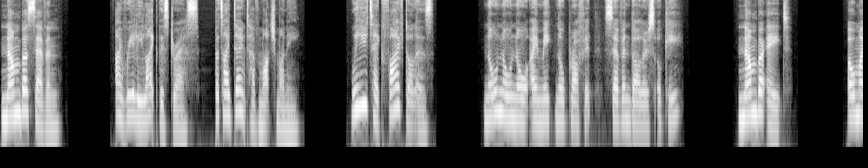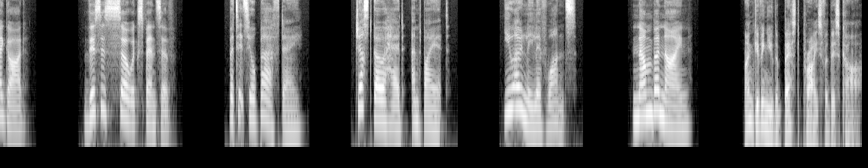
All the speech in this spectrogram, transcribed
Number 7. I really like this dress, but I don't have much money. Will you take $5? No, no, no, I make no profit. $7, okay? Number 8. Oh my god. This is so expensive. But it's your birthday. Just go ahead and buy it. You only live once. Number 9. I'm giving you the best price for this car.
